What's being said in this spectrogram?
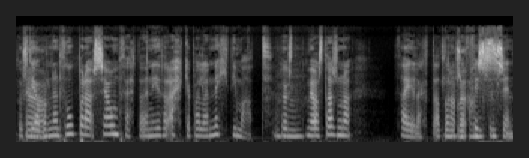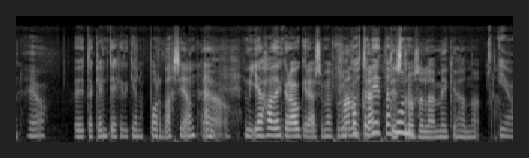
þú veist, Já. ég var bara, en þú bara sjáum þetta en ég þarf ekki að pæla neitt í mat. Þú veist, Mhm. mér varst það svona þægilegt, svona hans- fyrstum sinn. Já, auðvitað glemdi ég ekki að gera að borða síðan en, en ég hafði einhver ágjur að sem er bara mann svo gott að vita hún rosalega mikið þannig já,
